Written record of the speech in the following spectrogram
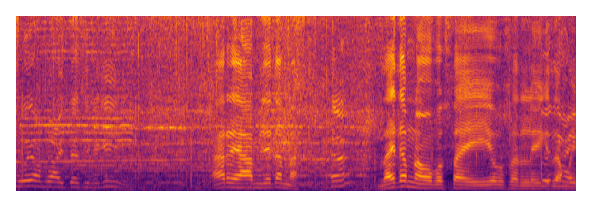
কই আরে আমি যেতাম না। যাইতাম না অবস্থায় এই অবস্থা লেগে যেতাম আপনি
